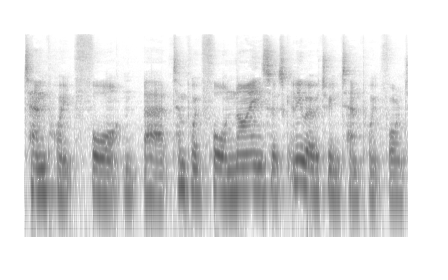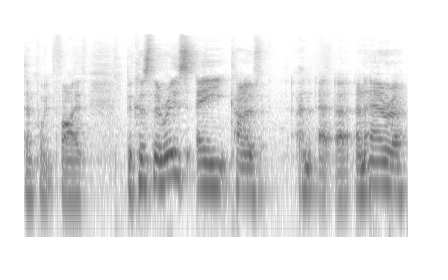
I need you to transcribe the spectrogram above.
10.4, uh, 10.49, so it's anywhere between 10.4 and 10.5, because there is a kind of an, a, an error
